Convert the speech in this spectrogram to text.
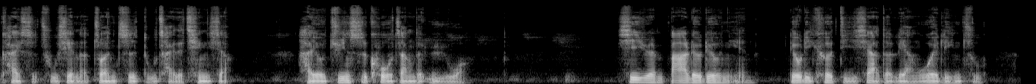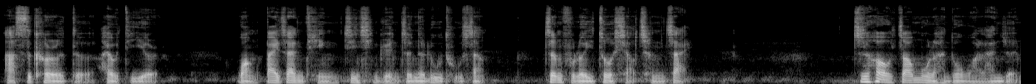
开始出现了专制独裁的倾向，还有军事扩张的欲望。西元八六六年，留里克底下的两位领主。阿斯克尔德还有迪尔，往拜占庭进行远征的路途上，征服了一座小城寨。之后招募了很多瓦兰人，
